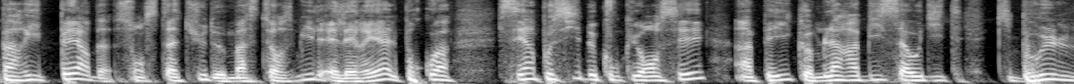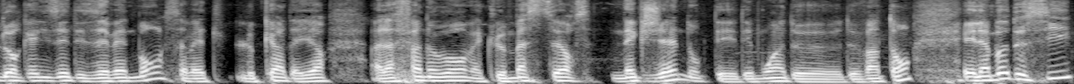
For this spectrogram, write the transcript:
Paris perde son statut de Masters 1000, elle est réelle. Pourquoi? C'est impossible de concurrencer un pays comme l'Arabie Saoudite qui brûle d'organiser des événements. Ça va être le cas d'ailleurs à la fin novembre avec le Masters Next Gen, donc des, des moins de, de 20 ans. Et la mode aussi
